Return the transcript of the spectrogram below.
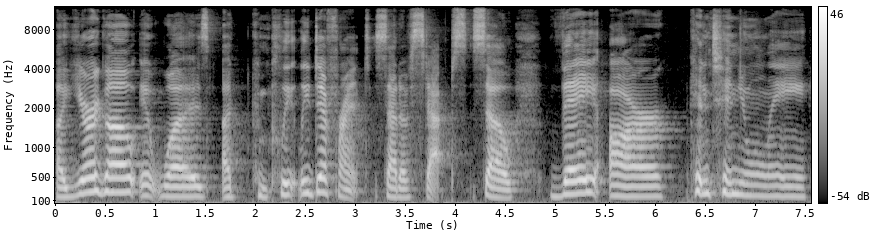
A year ago, it was a completely different set of steps. So they are continually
